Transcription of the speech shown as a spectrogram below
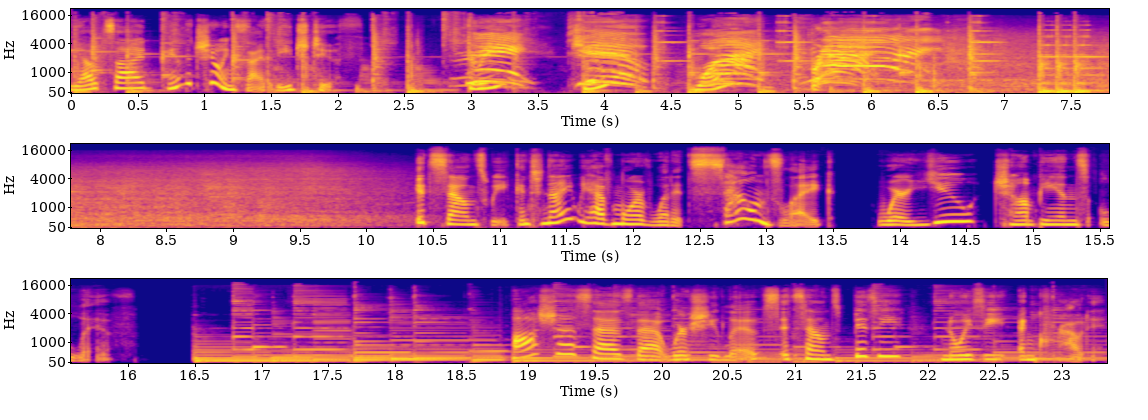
the outside, and the chewing side of each tooth. Three, two, one, brush! It's Sounds Week, and tonight we have more of what it sounds like where you Chompions live. Asha says that where she lives, it sounds busy, noisy, and crowded.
